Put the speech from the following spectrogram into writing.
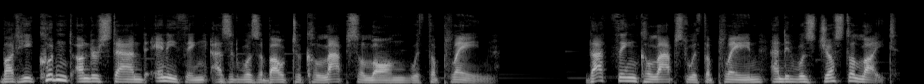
But he couldn't understand anything as it was about to collapse along with the plane. That thing collapsed with the plane and it was just a light.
